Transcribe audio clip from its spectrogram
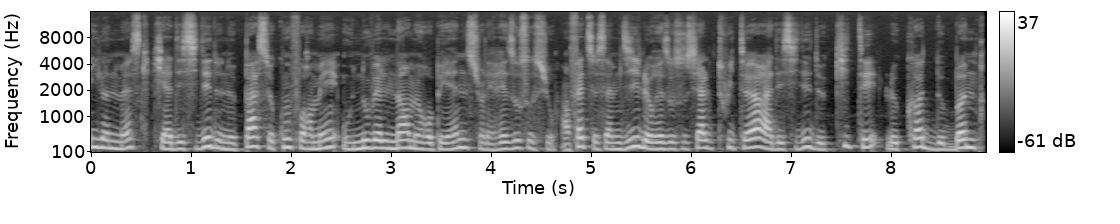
Elon Musk qui a décidé de ne pas se conformer aux nouvelles normes européennes sur les réseaux sociaux. En fait, ce samedi, le réseau social Twitter a décidé de quitter le code de bonne pratique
